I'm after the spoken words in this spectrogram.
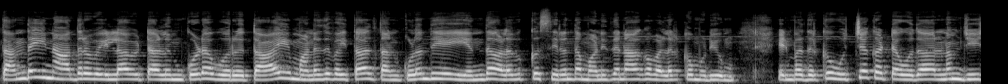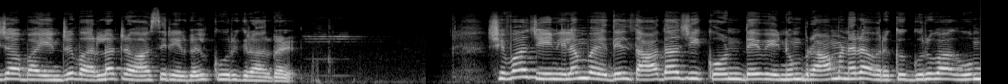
தந்தையின் ஆதரவு இல்லாவிட்டாலும் கூட ஒரு தாய் மனது வைத்தால் தன் குழந்தையை எந்த அளவுக்கு சிறந்த மனிதனாக வளர்க்க முடியும் என்பதற்கு உச்சக்கட்ட உதாரணம் ஜிஜாபாய் என்று வரலாற்று ஆசிரியர்கள் கூறுகிறார்கள். சிவாஜியின் இளம் வயதில் தாதாஜி கோன்தேவ் எனும் பிராமணர் அவருக்கு குருவாகவும்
